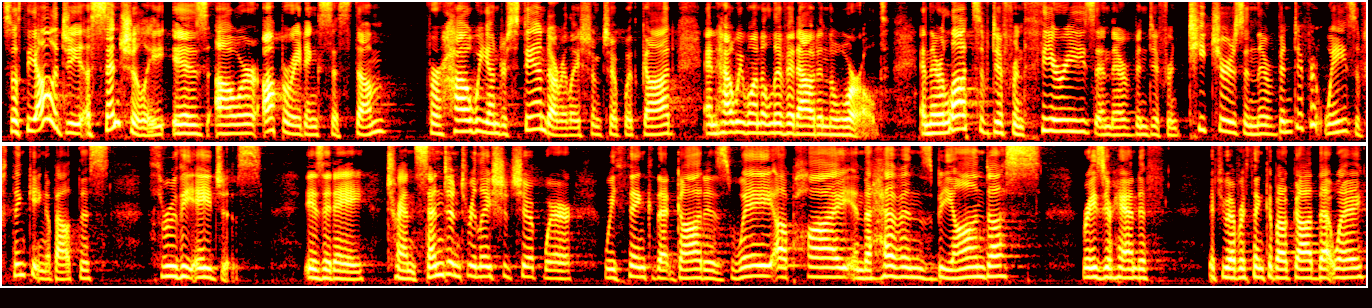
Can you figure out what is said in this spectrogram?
So, theology essentially is our operating system for how we understand our relationship with God and how we want to live it out in the world. And there are lots of different theories, and there have been different teachers, and there have been different ways of thinking about this through the ages. Is it a transcendent relationship where we think that God is way up high in the heavens beyond us. Raise your hand if, if you ever think about God that way.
